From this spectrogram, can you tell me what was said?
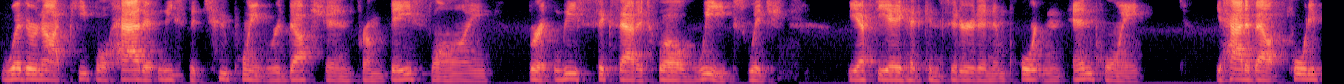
whether or not people had at least a two point reduction from baseline for at least six out of 12 weeks, which the FDA had considered an important endpoint, you had about 40%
